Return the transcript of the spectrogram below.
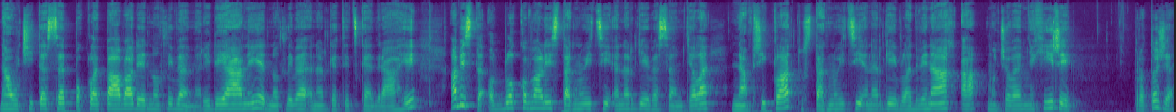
Naučíte se poklepávat jednotlivé meridiány, jednotlivé energetické dráhy, abyste odblokovali stagnující energii ve svém těle, například tu stagnující energii v ledvinách a močové měchýři. Protože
